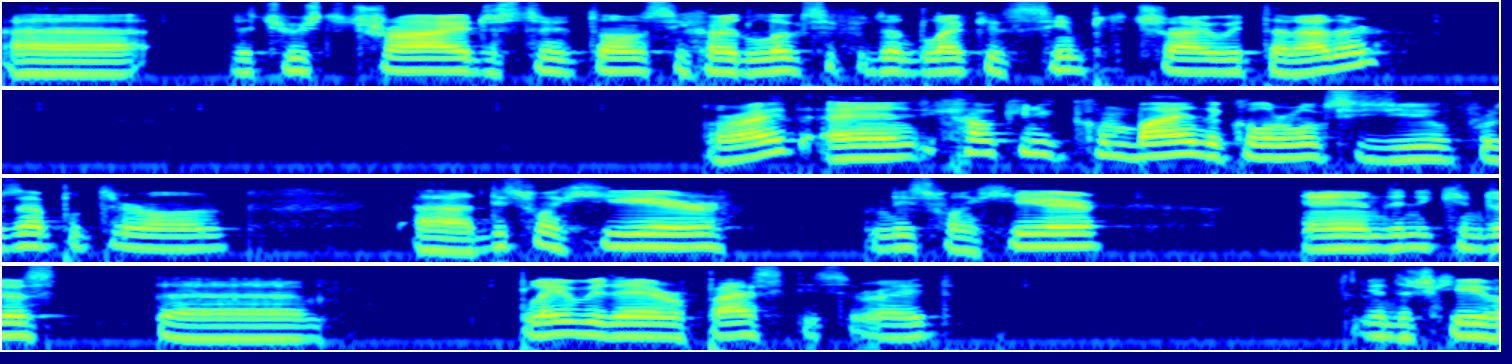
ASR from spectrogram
Uh, that you wish to try just turn it on see how it looks. If you don't like it simply try with another. Alright and how can you combine the color looks? Is you for example turn on uh, this one here and this one here and then you can just uh, play with their opacities right? And just give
